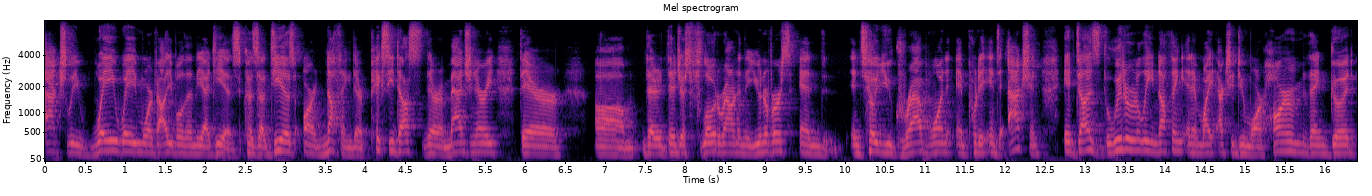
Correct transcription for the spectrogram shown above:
actually way, way more valuable than the ideas because ideas are nothing. They're pixie dust. They're imaginary. They're um, they they just float around in the universe, and until you grab one and put it into action, it does literally nothing, and it might actually do more harm than good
